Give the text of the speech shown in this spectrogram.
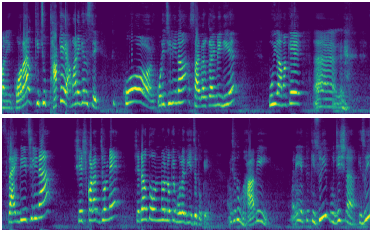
মানে করার কিছু থাকে আমার এগেনস্টে তুই কর, করেছিলি না সাইবার ক্রাইমে গিয়ে? তুই আমাকে স্ট্রাইক দিয়েছিলি না শেষ করার জন্যে? সেটাও তো অন্য লোকে বলে দিয়েছে তোকে। আমি শুধু ভাবি মানে তুই কিছুই বুঝিস না, কিছুই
